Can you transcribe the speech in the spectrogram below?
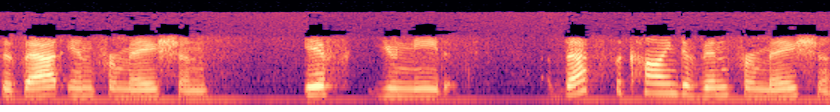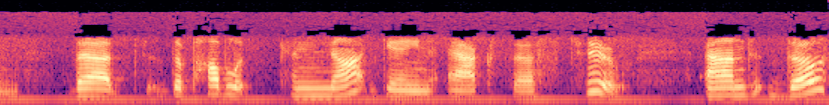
to that information if you need it. That's the kind of information that the public cannot gain access to. And those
